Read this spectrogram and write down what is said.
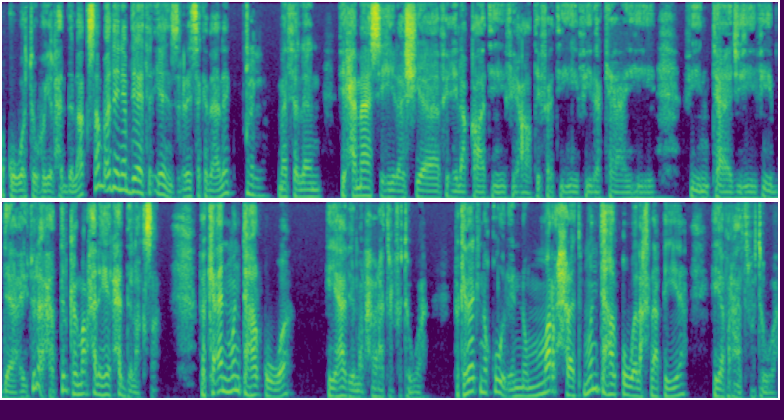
وقوته هي الحد الأقصى بعدين يبدأ ينزل أليس كذلك؟ ألا. مثلا في حماسه الأشياء في علاقاته في عاطفته في ذكائه في إنتاجه في إبداعه تلاحظ تلك المرحلة هي الحد الأقصى فكأن منتهى القوة هي هذه المرحلة مرحلة الفتوة فكذلك نقول أنه مرحلة منتهى القوة الأخلاقية هي مرحلة الفتوة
